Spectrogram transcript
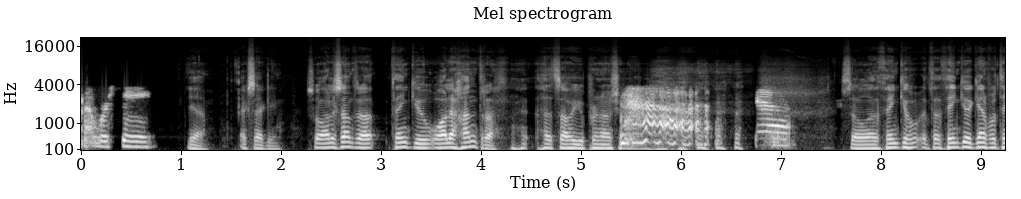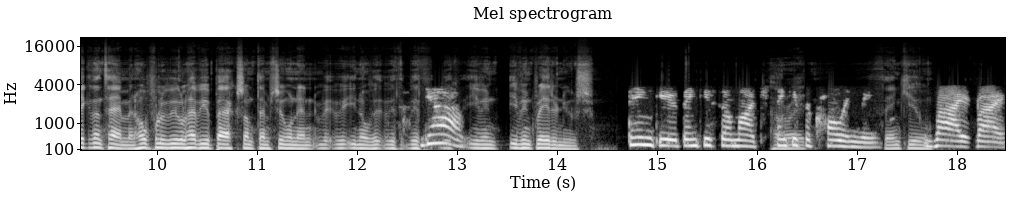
that we're seeing. Yeah, exactly. So Alessandra, thank you. Or Alejandra, that's how you pronounce it. yeah. So uh, thank you, thank you again for taking the time, and hopefully we will have you back sometime soon, and you know with with, with, yeah. with even even greater news. Thank you, thank you so much. All thank right. you for calling me. Thank you. Bye, bye.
